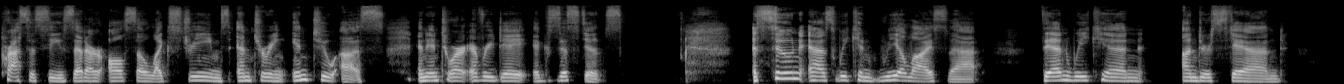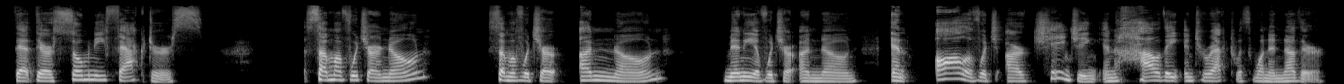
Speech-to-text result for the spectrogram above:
processes that are also like streams entering into us and into our everyday existence. As soon as we can realize that, then we can understand that there are so many factors some of which are known, some of which are unknown, many of which are unknown, and all of which are changing in how they interact with one another.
